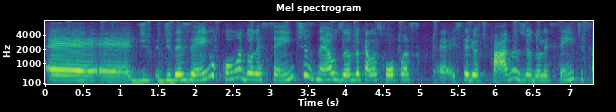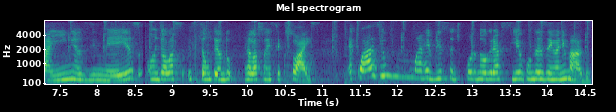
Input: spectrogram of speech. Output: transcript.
é, é, de, de, desenho com adolescentes, né, usando aquelas roupas é, estereotipadas de adolescentes, sainhas e meias, onde elas estão tendo relações sexuais. É quase uma revista de pornografia com desenho animado.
